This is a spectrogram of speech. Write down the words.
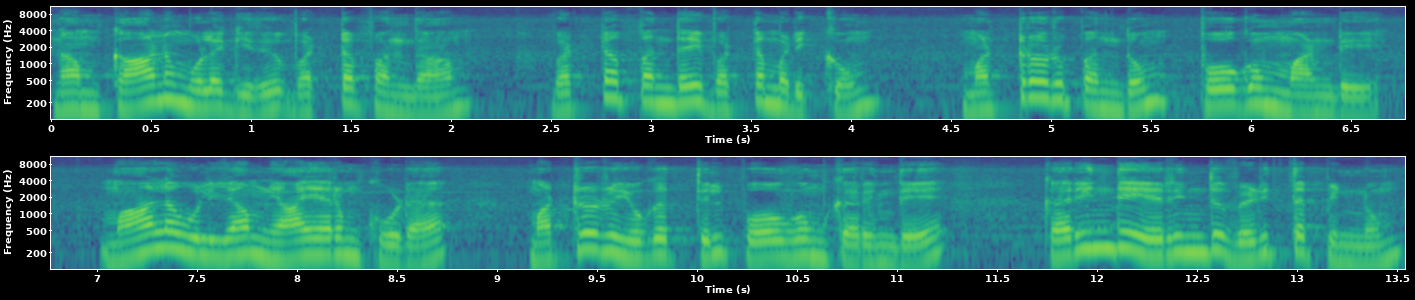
நாம் காணும் உலகிது வட்டப்பந்தாம் வட்டப்பந்தை வட்டமடிக்கும் மற்றொரு பந்தும் போகும் மாண்டே. மால ஒளியாம் ஞாயரும் கூட மற்றொரு யுகத்தில் போகும் கரிந்தே. கரிந்து எரிந்து வெடித்த பின்னும்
